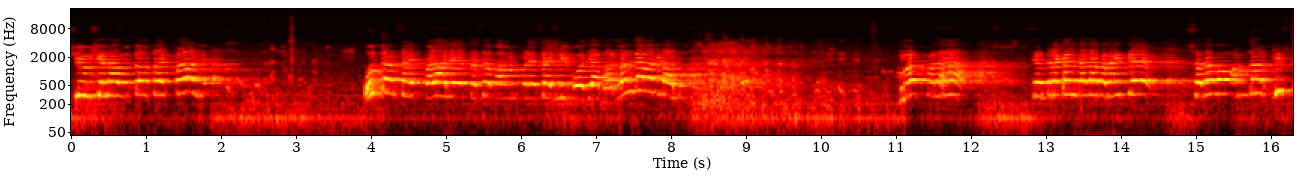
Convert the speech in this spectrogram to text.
शिवसेना उद्धव साहेब पळाले. उद्धव साहेब पळाले तसं बावनकुळे साहेब मी बोजा भरला गावाकडे आलो. मग मला चंद्रकांत दादा म्हणायचे सदाभाऊ आमदार फिक्स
